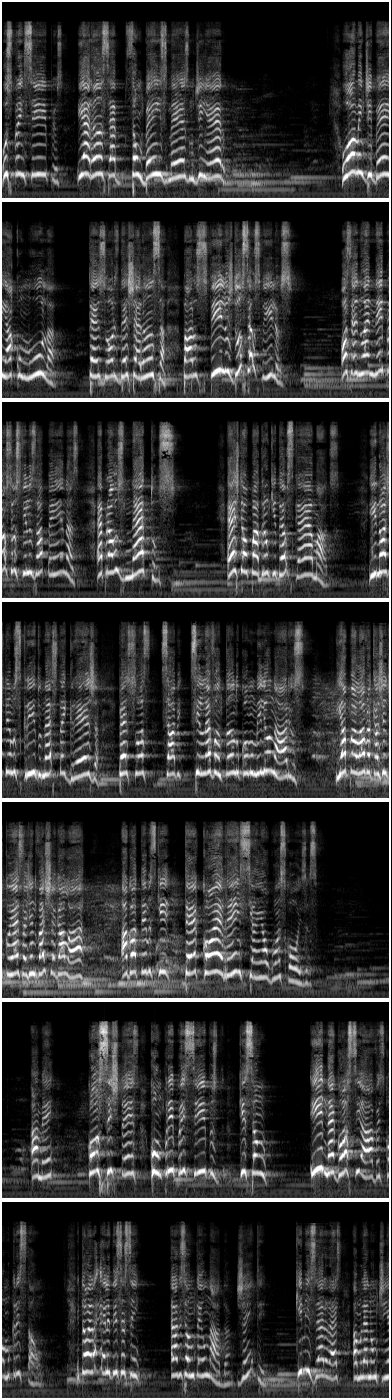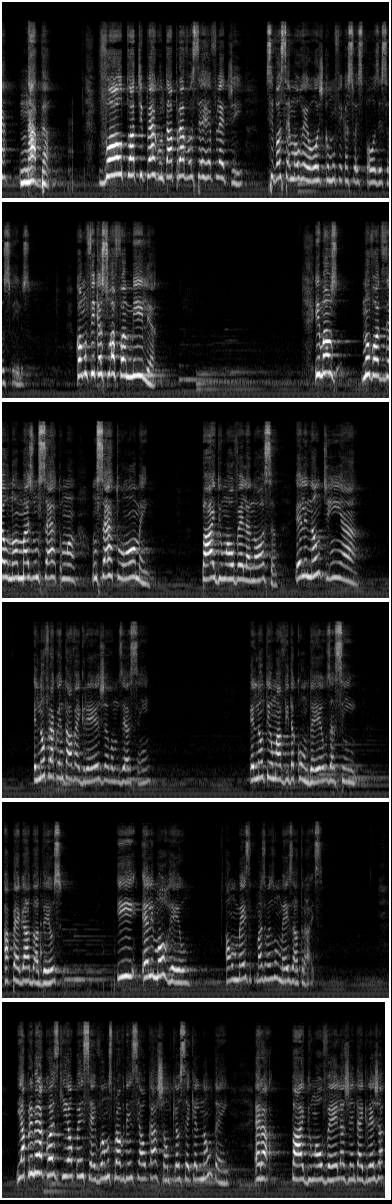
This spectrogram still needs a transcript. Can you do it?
os princípios. E herança é, são bens mesmo, dinheiro. O homem de bem acumula tesouros, deixa herança para os filhos dos seus filhos. Ou seja, não é nem para os seus filhos apenas, é para os netos. Este é o padrão que Deus quer, amados. E nós temos crido nesta igreja pessoas, sabe, se levantando como milionários. E a palavra que a gente conhece, a gente vai chegar lá. Agora temos que ter coerência em algumas coisas. Amém? Consistência, cumprir princípios que são inegociáveis como cristão. Então ele disse assim: ela disse: Eu não tenho nada. Gente, que miséria era essa? A mulher não tinha nada. Volto a te perguntar para você refletir. Se você morrer hoje, como fica sua esposa e seus filhos? Como fica sua família? Irmãos, não vou dizer o nome, mas um certo, uma, um certo homem, pai de uma ovelha nossa, ele não tinha ele não frequentava a igreja, vamos dizer assim. Ele não tinha uma vida com Deus, assim, apegado a Deus. E ele morreu há um mês, mais ou menos um mês atrás. E a primeira coisa que eu pensei, vamos providenciar o caixão, porque eu sei que ele não tem. Era pai de uma ovelha, a gente, a igreja,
